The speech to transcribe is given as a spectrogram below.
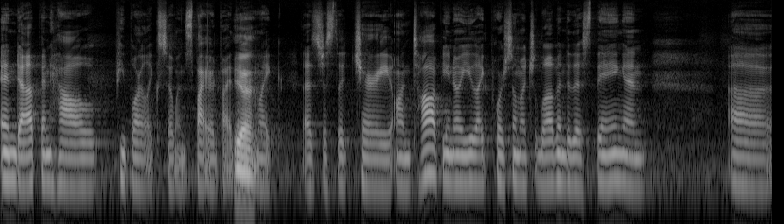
end up and how people are like so inspired by them Yeah. like that's just the cherry on top you know you like pour so much love into this thing and uh,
